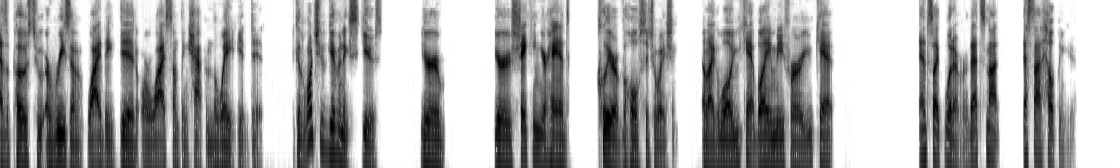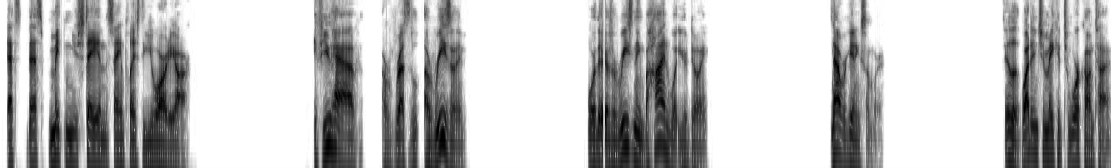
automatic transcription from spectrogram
as opposed to a reason why they did or why something happened the way it did. Because once you give an excuse, you're you're shaking your hands clear of the whole situation. And like, well, you can't blame me for you can't. And it's like, whatever. That's not that's not helping you that's that's making you stay in the same place that you already are. If you have a res- a reason or there's a reasoning behind what you're doing, now we're getting somewhere. Say, look, why didn't you make it to work on time?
